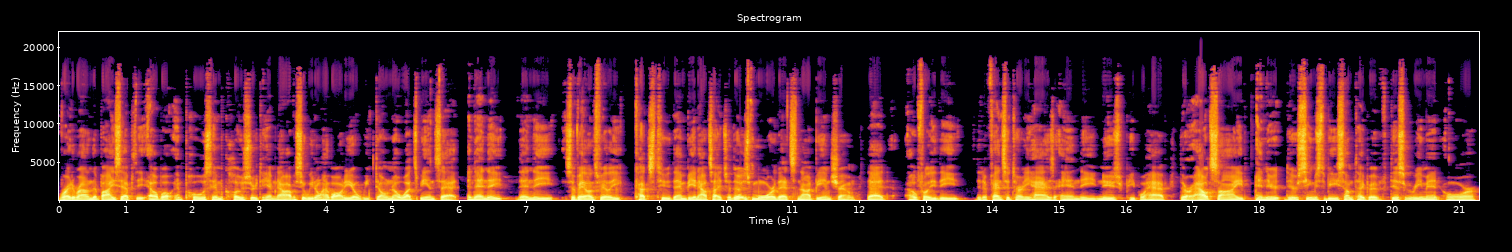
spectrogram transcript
right around the bicep, the elbow, and pulls him closer to him. Now, obviously, we don't have audio. We don't know what's being said. And then they, then the surveillance really cuts to them being outside. So there's more that's not being shown that hopefully the the defense attorney has and the news people have. They're outside, and there there seems to be some type of disagreement or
